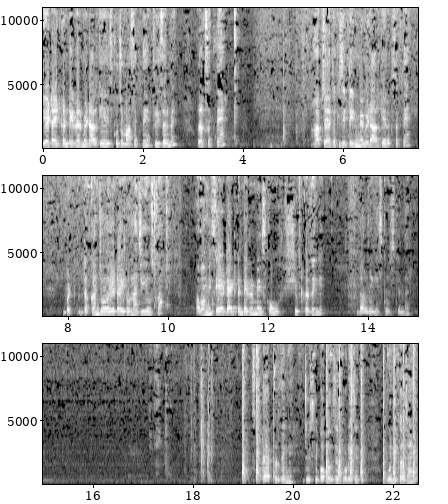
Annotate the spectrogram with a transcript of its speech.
एयर टाइट कंटेनर में डाल के इसको जमा सकते हैं, फ्रीजर में रख सकते हैं। आप चाहे तो किसी टिन में भी डाल के रख सकते हैं बट ढक्कन जो एयर टाइट होना चाहिए उसका। अब हम इस एयर टाइट कंटेनर में इसको शिफ्ट कर देंगे, डाल देंगे इसको इसके अंदर। टैप कर देंगे, जो इसके बबल्स है थोड़े से, वो निकल जाए।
